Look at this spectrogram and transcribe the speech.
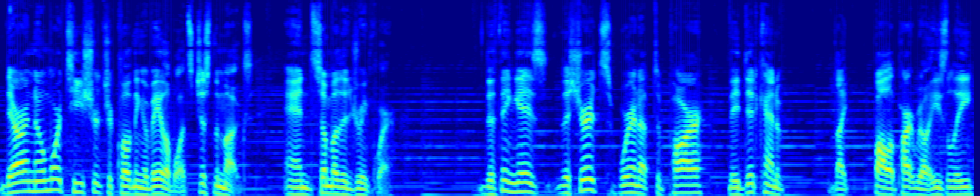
there are no more T-shirts or clothing available. It's just the mugs and some other drinkware. The thing is, the shirts weren't up to par. They did kind of like fall apart real easily.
